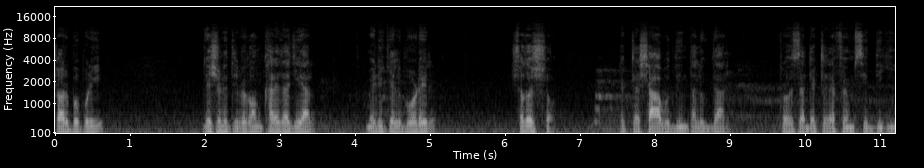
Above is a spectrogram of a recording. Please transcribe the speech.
সর্বোপরি দেশনেত্রী বেগম খালেদা জিয়ার মেডিকেল বোর্ডের সদস্য doctor Shahabuddin Talukdar, professor doctor F M Siddiqui,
